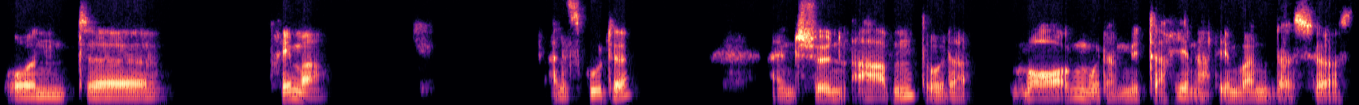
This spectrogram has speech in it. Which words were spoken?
Und äh, prima. Alles Gute. Einen schönen Abend oder morgen oder Mittag, je nachdem, wann du das hörst.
